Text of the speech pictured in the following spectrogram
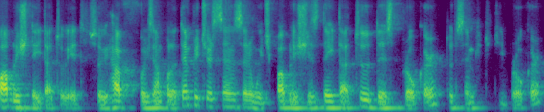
publish data to it. So you have, for example, a temperature sensor which publishes data to this broker, to this MQTT broker,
